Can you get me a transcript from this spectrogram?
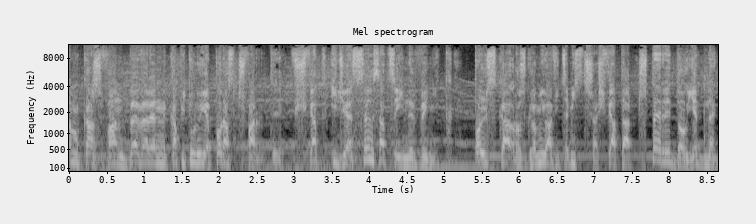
Bramkarz Van Beveren kapituluje po raz czwarty. W świat idzie sensacyjny wynik. Polska rozgromiła wicemistrza świata 4 do 1.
